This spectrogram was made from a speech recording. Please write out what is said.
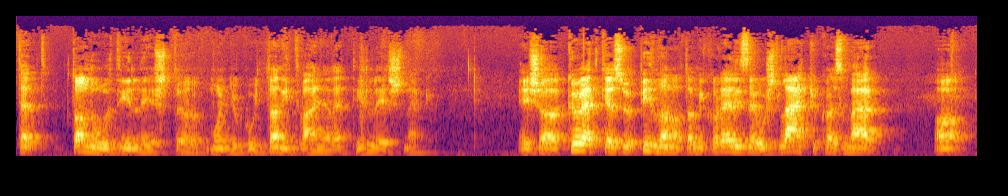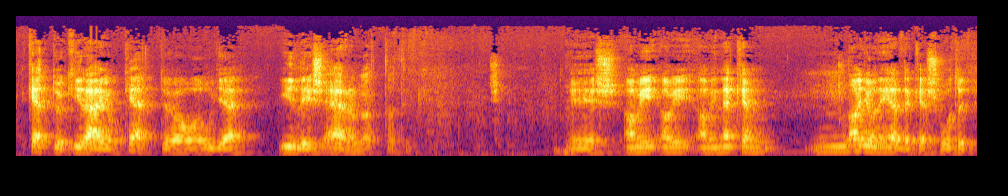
Tehát tanult Illéstől, mondjuk úgy tanítványa lett Illésnek. És a következő pillanat, amikor Elizeust látjuk, az már a kettő királyok kettő, ahol ugye Illés elragadtatik. És ami, ami, ami nekem nagyon érdekes volt, hogy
